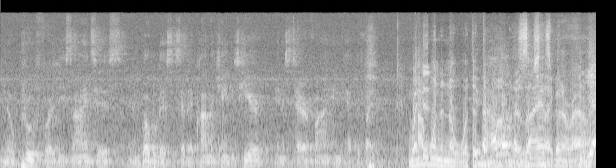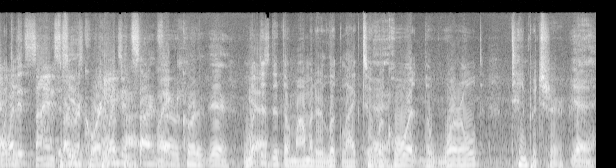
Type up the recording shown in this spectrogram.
you know, proof for these scientists and globalists to say that climate change is here and it's terrifying and we have to fight it. When I did want to know what the Yeah, but how long has looks science like. been around? yeah? What when does- did science start is- recording? When did science Like, start recording? Yeah. What Yeah. does the thermometer look like to Yeah. record the world temperature? Yeah.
